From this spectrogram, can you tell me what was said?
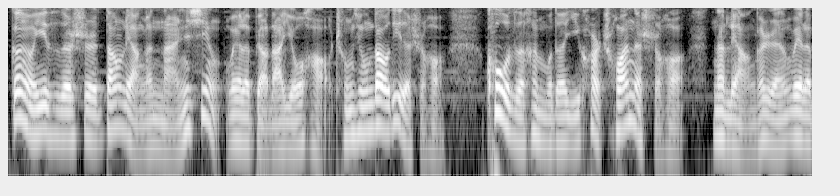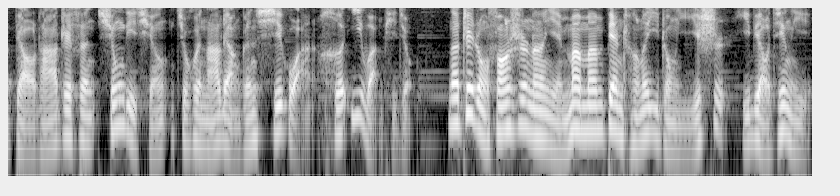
更有意思的是，当两个男性为了表达友好，称兄道弟的时候，裤子恨不得一块穿的时候，那两个人为了表达这份兄弟情，就会拿两根吸管喝一碗啤酒。那这种方式呢，也慢慢变成了一种仪式，以表敬意。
